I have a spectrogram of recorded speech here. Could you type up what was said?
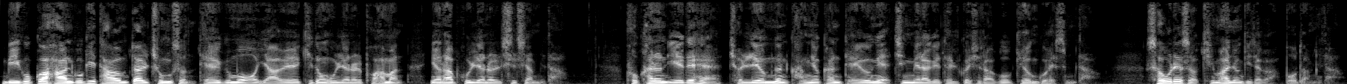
미국과 한국이 다음 달 중순 대규모 야외 기동훈련을 포함한 연합훈련을 실시합니다. 북한은 이에 대해 전례 없는 강력한 대응에 직면하게 될 것이라고 경고했습니다. 서울에서 김한영 기자가 보도합니다.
